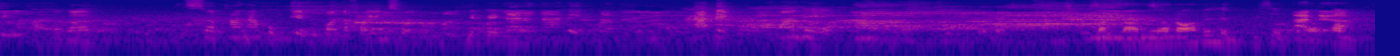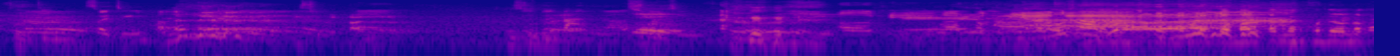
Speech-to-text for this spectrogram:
ริง ๆ ค่ะ แล้วก็เสื้อผ้าหน้าผมเปลี่ยนทุกวันแต่เขายังสวยมากๆเห็นใกล้ๆแล้วหน้าเด็กมากเลยหน้าเด็กเลยหน้าเด็กอ่า จากตาเนื้อเนาะได้เห็นพิสูจน์แล้วความสวยจริง สวยจริงค่ะ สุดในตาเนื้อ พิสูจน์ด้วยแล้ตาวเนื้อสวยจริงเออโอเคขอบคุณพี่ยาขอบคุณค่ะกลับมาเป็นคนเดิมแล้วค่ะ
